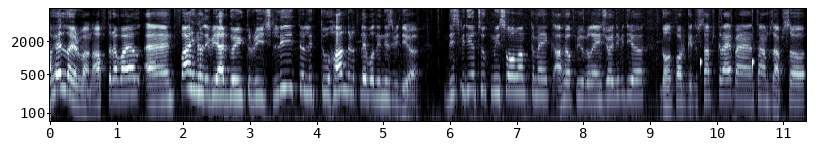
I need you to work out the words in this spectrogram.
hello everyone, after a while and finally we are going to reach literally 200 level in this video. This video took me so long to make, I hope you will enjoy the video. Don't forget to subscribe and thumbs up. So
